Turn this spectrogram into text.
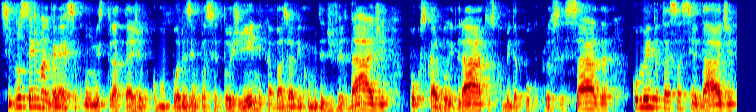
se você emagrece com uma estratégia como, por exemplo, a cetogênica, baseada em comida de verdade, poucos carboidratos, comida pouco processada, comendo até saciedade,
